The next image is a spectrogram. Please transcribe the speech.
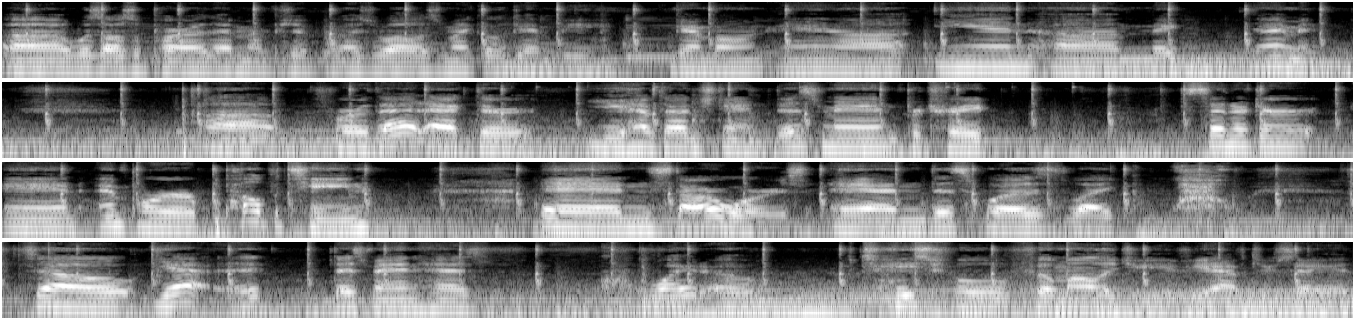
uh, was also part of that membership, as well as Michael Gambi, Gambon and uh, Ian uh, McDiarmid. Uh, for that actor, you have to understand this man portrayed Senator and Emperor Palpatine in Star Wars, and this was like wow. So yeah, it, this man has quite a tasteful filmology, if you have to say it.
